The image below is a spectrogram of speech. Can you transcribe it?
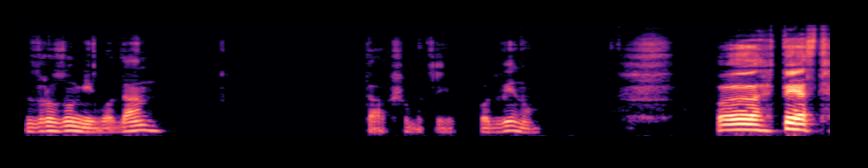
зрозуміло, да? Так, щоб це я подвинув. Е, тест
